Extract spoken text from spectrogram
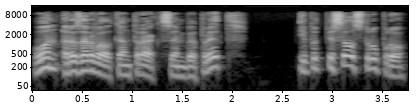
Он разорвал контракт с МБ Прет и подписал с Трупро.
